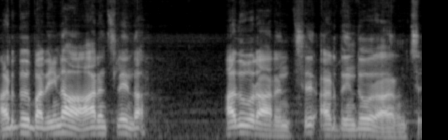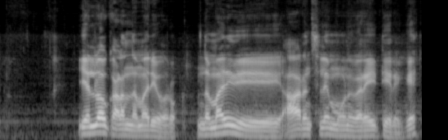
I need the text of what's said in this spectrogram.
அடுத்தது பார்த்தீங்கன்னா ஆரஞ்சுலேயே இந்த அது ஒரு ஆரஞ்சு அடுத்து இந்த ஒரு ஆரஞ்சு. எல்லோ கலந்த மாதிரி வரும். இந்த மாதிரி ஆரஞ்சுலேயே மூணு வெரைட்டி இருக்குது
